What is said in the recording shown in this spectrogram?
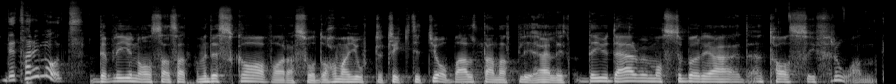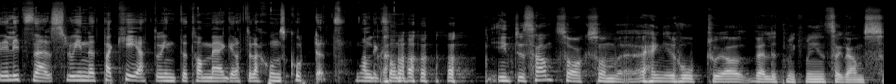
det tar emot. Det blir ju någonstans att men det ska vara så. Då har man gjort ett riktigt jobb. Allt annat blir ärligt. Det är ju där vi måste börja ta oss ifrån. Det är lite så här, slå in ett paket och inte ta med gratulationskortet. Man liksom... Intressant sak som hänger ihop tror jag väldigt mycket med Instagrams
